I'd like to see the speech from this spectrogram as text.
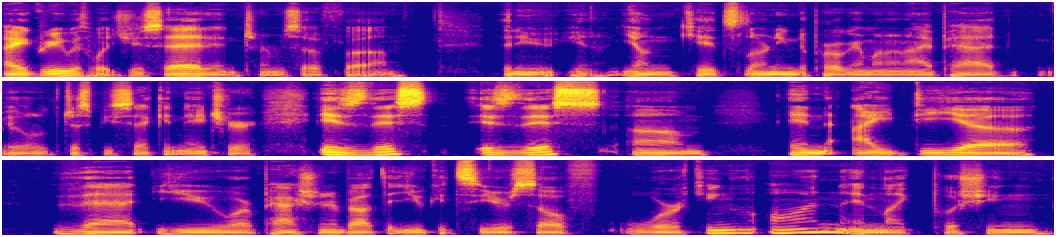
I agree with what you said in terms of. Um, the new you know young kids learning to program on an iPad it'll just be second nature is this is this um, an idea that you are passionate about that you could see yourself working on and like pushing,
